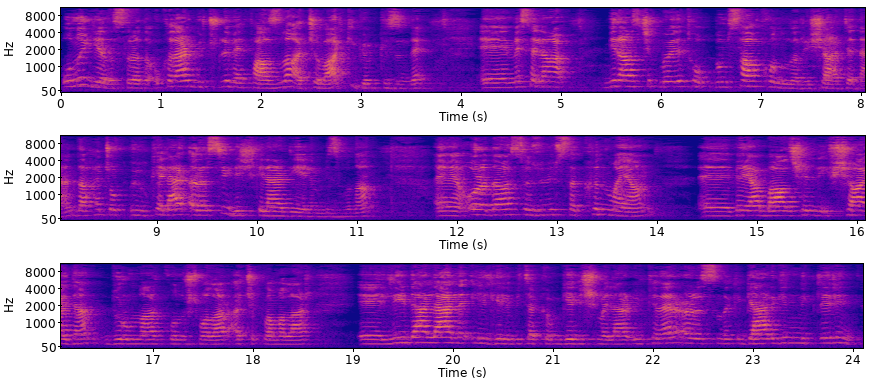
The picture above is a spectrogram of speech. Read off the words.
Onun yanı sıra da o kadar güçlü ve fazla açı var ki gökyüzünde. E, mesela birazcık böyle toplumsal konuları işaret eden, daha çok ülkeler arası ilişkiler diyelim biz buna. E, orada sözünü sakınmayan e, veya bazı şeyleri ifşa eden durumlar, konuşmalar, açıklamalar, e, liderlerle ilgili bir takım gelişmeler, ülkeler arasındaki gerginliklerin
